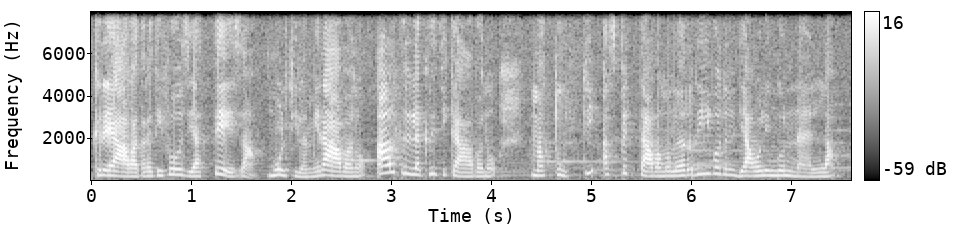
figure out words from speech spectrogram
creava tra i tifosi attesa, molti la miravano, altri la criticavano, ma tutti aspettavano l'arrivo del diavolo in gonnella.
